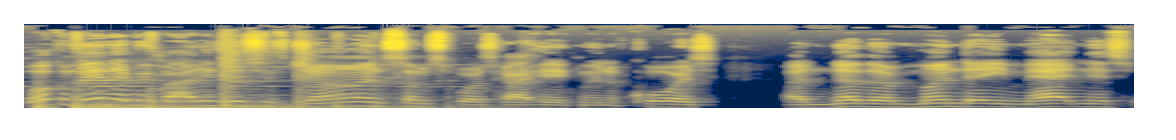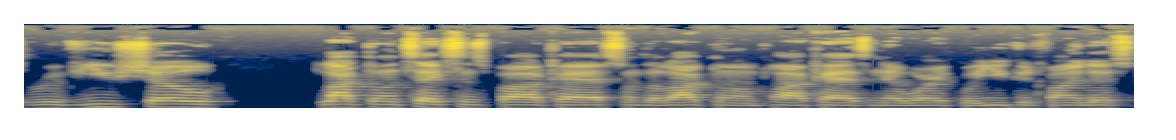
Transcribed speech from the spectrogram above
Welcome in, everybody. This is John, some sports guy Hickman. Of course, another Monday Madness review show, Locked On Texans podcast on the Locked On Podcast Network, where you can find us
